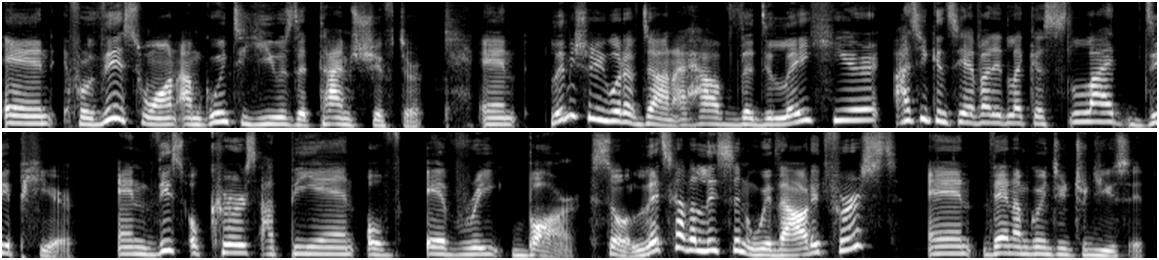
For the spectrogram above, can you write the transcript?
And for this one, I'm going to use the time shifter. And let me show you what I've done. I have the delay here. As you can see, I've added like a slight dip here. And this occurs at the end of every bar. So let's have a listen without it first, and then I'm going to introduce it.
